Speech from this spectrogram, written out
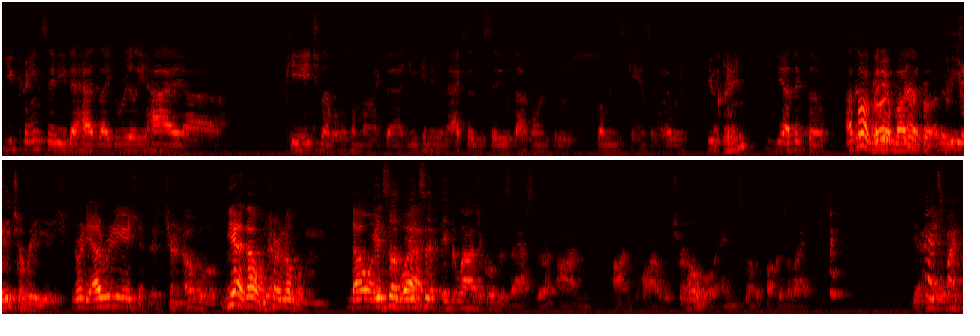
Ukraine city that has like really high uh, pH levels or something like that, and you can't even access the city without going through so many scans or whatever. Ukraine. Yeah, I think so. I saw a video about it. for Like, pH or radiation. radi- uh, radiation. there's Chernobyl Yeah, that one, Yeah. Chernobyl. That one. It's is a whack. it's an ecological disaster on on par with Chernobyl, and these motherfuckers are like, yeah and that's it's- fine.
